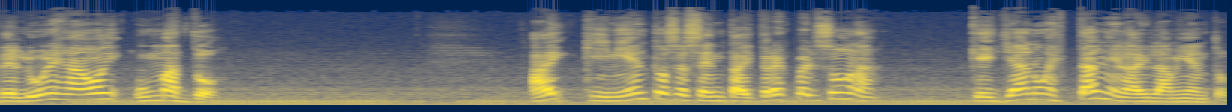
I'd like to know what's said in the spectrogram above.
Del lunes a hoy, un más 2. Hay 563 personas que ya no están en aislamiento.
